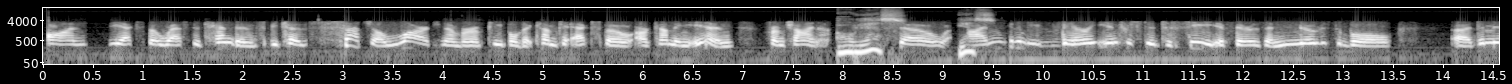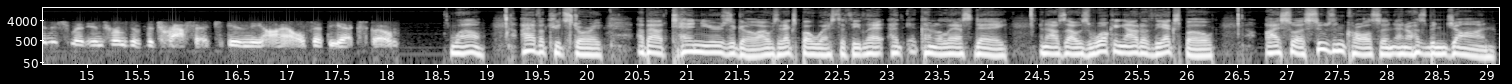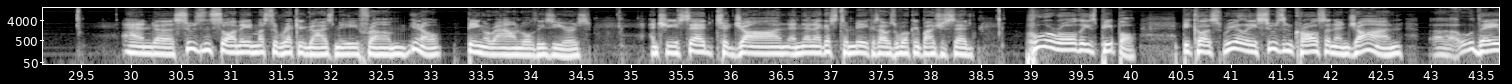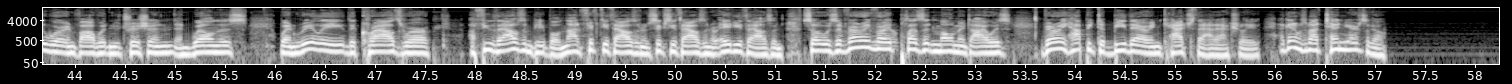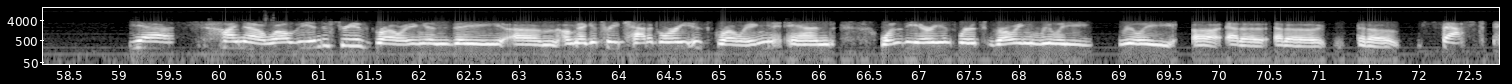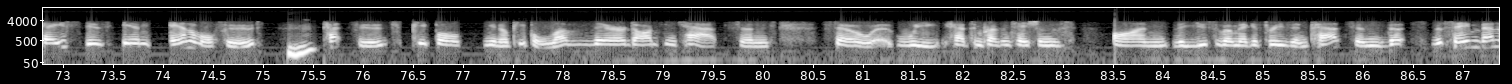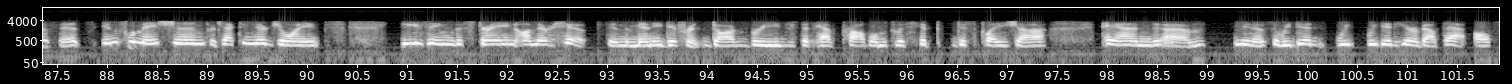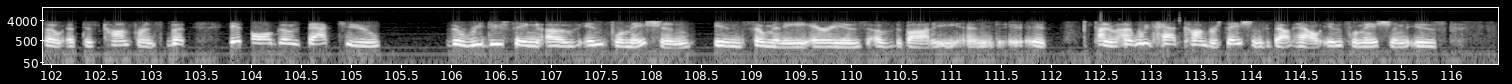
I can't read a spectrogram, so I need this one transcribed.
on the Expo West attendance because such a large number of people that come to Expo are coming in from China. Oh yes. So Yes. I'm going to be very interested to see if there's a noticeable uh, diminishment in terms of the traffic in the aisles at the expo. Wow. I have a cute story. About 10 years ago, I was at Expo West at the la- at kind of last day, and as I was walking out of the expo, I saw Susan Carlson and her husband John. And uh, Susan saw me and must have recognized me from, you know, being around all these years. And she said to John, and then I guess to me, because I was walking by, she said, who are all these people? Because really, Susan Carlson and John, uh, they were involved with nutrition and wellness when really the crowds were a few thousand people, not 50,000 or 60,000 or 80,000. So it was a very, very pleasant moment. I was very happy to be there and catch that, actually. Again, it was about 10 years ago. Yes, I know. Well, the industry is growing, and the um, omega three category is growing, and one of the areas where it's growing really, really uh, at a at a at a fast pace is in animal food, pet foods. People, you know, people love their dogs and cats, and so we had some presentations on the use of omega threes in pets and the the same benefits: inflammation, protecting their joints, easing the strain on their hips in the many different dog breeds that have problems with hip dysplasia, and um, you know, so we did we we did hear about that also at this conference, but it all goes back to the reducing of inflammation in so many areas of the body, and it, it kind of uh, we've had conversations about how inflammation is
